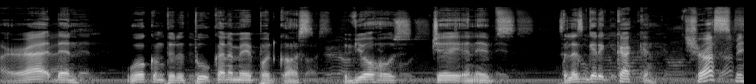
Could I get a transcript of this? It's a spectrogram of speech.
Alright then, welcome to the Talk Anime podcast with your hosts Jay and Ibs. So let's get it cracking. Trust me.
